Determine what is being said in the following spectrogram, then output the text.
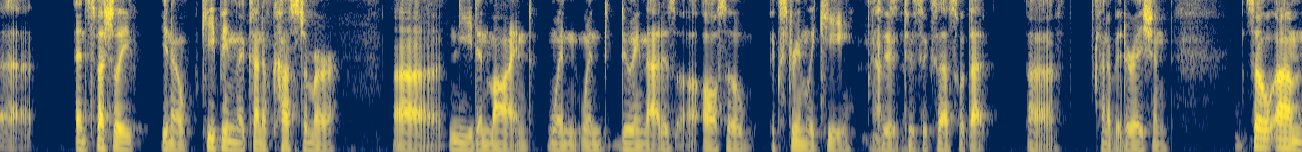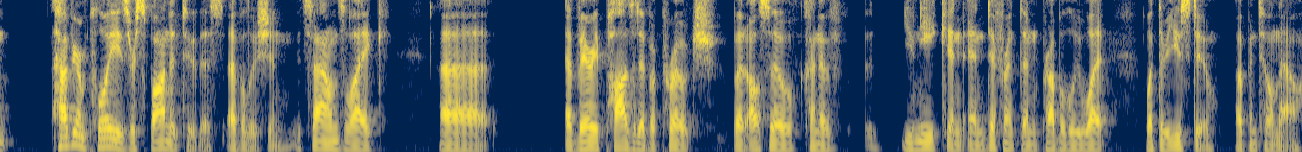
uh, and especially you know keeping the kind of customer uh, need in mind when when doing that is also extremely key to, to success with that uh, kind of iteration. So, um, how have your employees responded to this evolution? It sounds like uh, a very positive approach, but also kind of unique and, and different than probably what what they're used to up until now.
